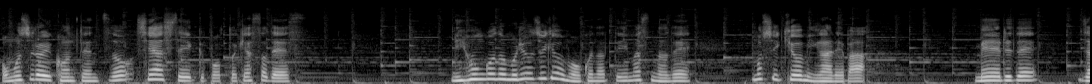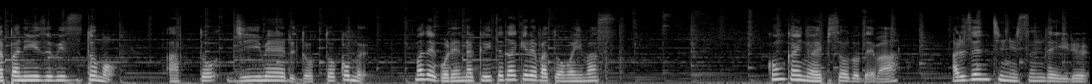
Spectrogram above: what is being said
面白いコンテンツをシェアしていくポッドキャストです。日本語の無料授業も行っていますのでもし興味があればメールで japanesewithtomo at gmail.com までご連絡いただければと思います。今回のエピソードではアルゼンチンに住んでいる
